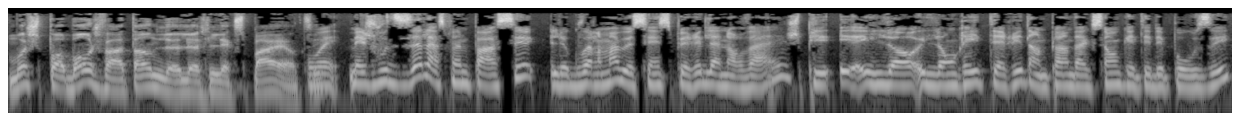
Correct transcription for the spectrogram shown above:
Moi, je suis pas bon, je vais attendre le- le- l'expert. sais. Oui, mais je vous disais la semaine passée, le gouvernement veut s'inspirer de la Norvège, puis ils l'ont réitéré dans le plan d'action qui a été déposé.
